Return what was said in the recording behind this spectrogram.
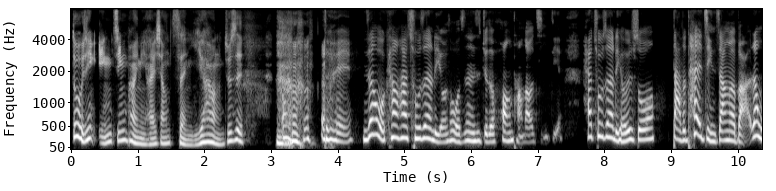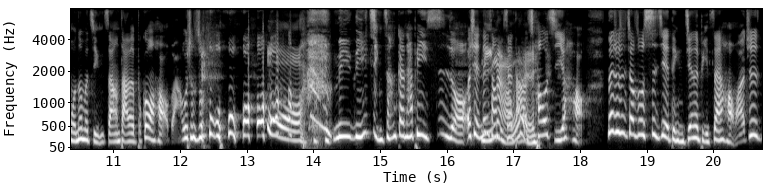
都已经赢金牌，你还想怎样？就是，哦、对，你知道我看到他出征的理由的时候，我真的是觉得荒唐到极点。他出征的理由是说。打的太紧张了吧，让我那么紧张，打的不够好吧？我想说，哇 你你紧张干他屁事哦！而且那场比赛打的超级好，那就是叫做世界顶尖的比赛好吗？就是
